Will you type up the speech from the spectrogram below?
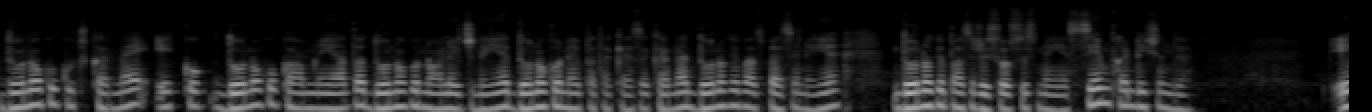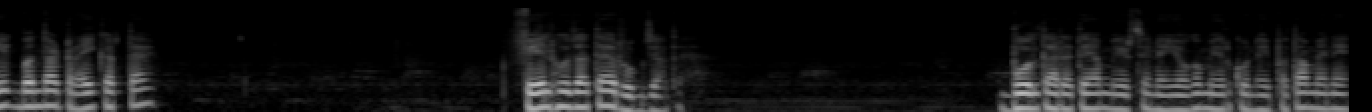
दोनों को कुछ करना है, एक को, दोनों को काम नहीं आता, दोनों को नॉलेज नहीं है, दोनों को नहीं पता कैसे करना है, दोनों के पास पैसे नहीं है, दोनों के पास रिसोर्सेस नहीं है सेम कंडीशन है। एक बंदा ट्राई करता है फेल हो जाता है, रुक जाता है। बोलता रहता है मेरे से नहीं होगा, मेरे को नहीं पता, मैंने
